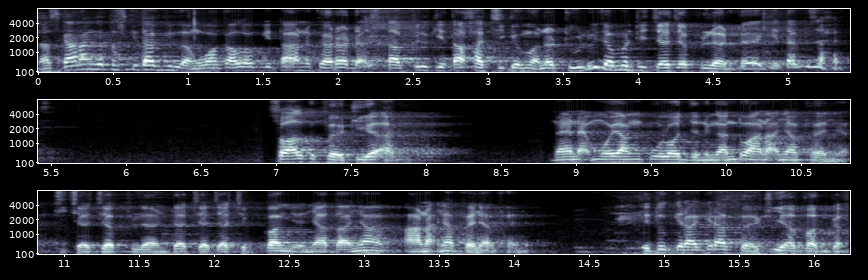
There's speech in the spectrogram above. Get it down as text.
Nah sekarang terus kita bilang, wah kalau kita negara tidak stabil, kita haji ke mana dulu zaman dijajah Belanda, ya kita bisa haji. Soal kebahagiaan. Nenek moyang pulau jenengan tuh anaknya banyak. Dijajah Belanda, jajah Jepang, ya nyatanya anaknya banyak-banyak. Itu kira-kira bahagia apa enggak?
